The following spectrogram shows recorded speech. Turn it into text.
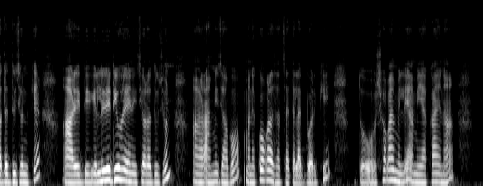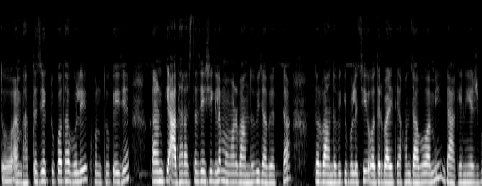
ওদের দুজনকে। আর এদিকে রেডিও হয়ে নিচ্ছে ওরা দুজন। আর আমি যাব মানে কোকরাঝার যাইতে লাগবো আর কি। তো সবাই মিলে, আমি একাই না তো আমি ভাবতেছি একটু কথা বলি কিন্তু এই যে, কারণ কি আধা রাস্তা যে এসে গেলাম, আমার বান্ধবী যাবে একটা। তোর বান্ধবীকে বলেছি, ওদের বাড়িতে এখন যাব আমি, ডাকে নিয়ে আসব।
